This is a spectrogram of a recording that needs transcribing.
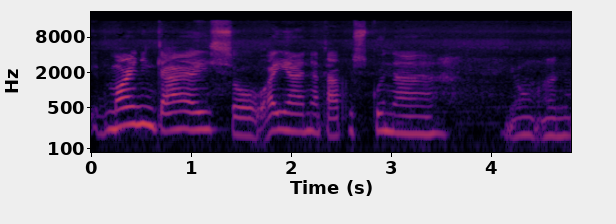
Good morning guys. So, ayan, natapos ko na yung ano,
